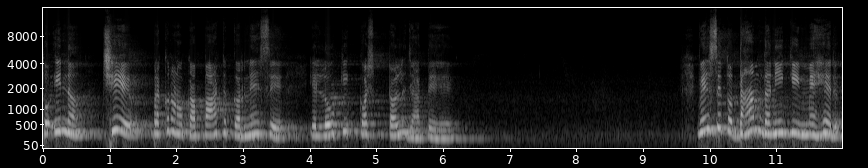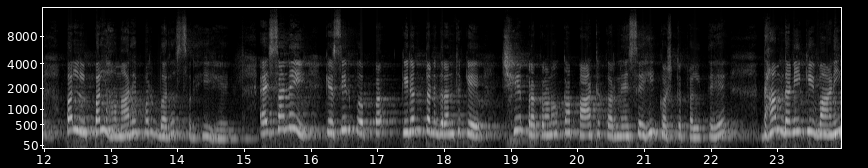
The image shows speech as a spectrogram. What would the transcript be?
तो इन छह प्रकरणों का पाठ करने से ये लौकिक कष्ट टल जाते हैं। वैसे तो धाम धनी की मेहर पल पल हमारे पर बरस रही है। ऐसा नहीं कि सिर्फ़ किरंतन ग्रंथ के छह प्रकरणों का पाठ करने से ही कष्ट टलते हैं। धाम धनी की वाणी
